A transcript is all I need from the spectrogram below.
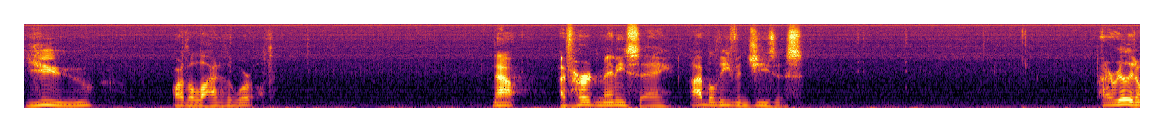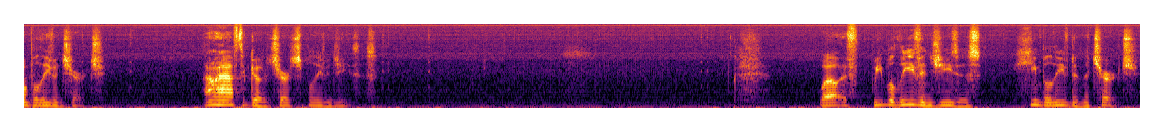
You are the light of the world. Now, I've heard many say, I believe in Jesus, but I really don't believe in church. I don't have to go to church to believe in Jesus. Well, if we believe in Jesus, he believed in the church.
